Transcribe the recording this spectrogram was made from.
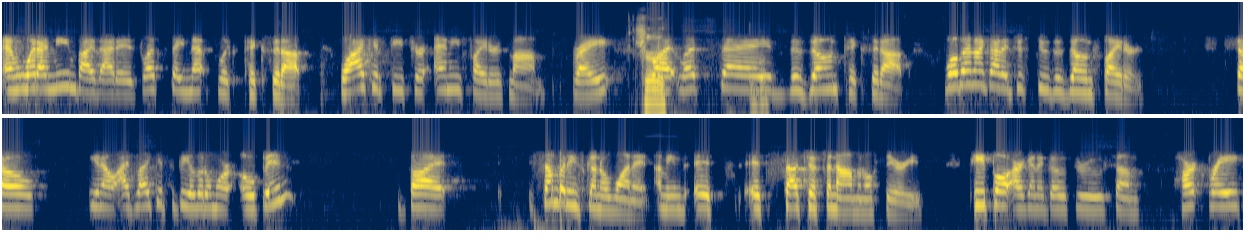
And what I mean by that is, let's say Netflix picks it up. Well, I could feature any fighter's mom, right? Sure. But let's say mm-hmm. DAZN picks it up. Well, then I got to just do DAZN fighters. So, you know, I'd like it to be a little more open, but somebody's going to want it. I mean, it's it's such a phenomenal series. People are going to go through some heartbreak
